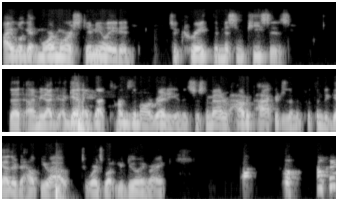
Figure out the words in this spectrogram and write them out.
I will get more and more stimulated to create the missing pieces that, I mean, I, again, I've got tons of them already, and it's just a matter of how to package them and put them together to help you out towards what you're doing, right? Okay.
